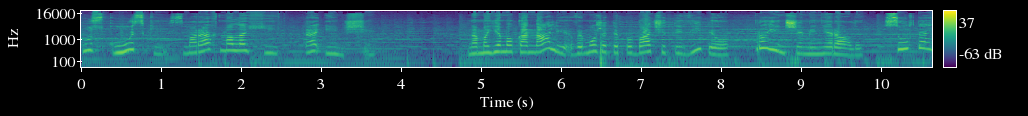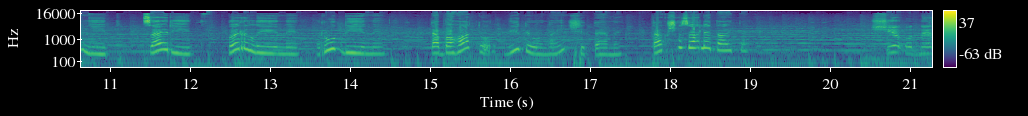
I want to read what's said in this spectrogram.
кускузький, смарагд малахіт та інші. На моєму каналі ви можете побачити відео про інші мінерали: султаніт, царіт, перлини, рубіни та багато відео на інші теми. Так що заглядайте. Ще одне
